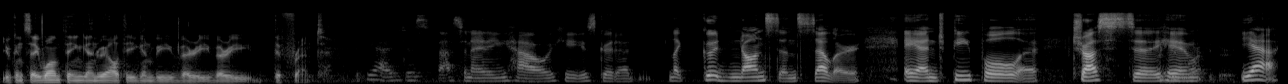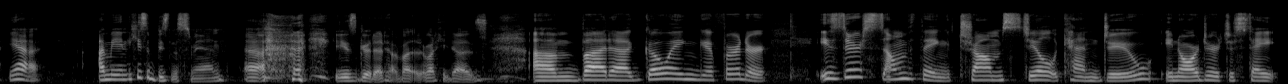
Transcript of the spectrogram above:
you can say one thing and reality can be very, very different. It's just fascinating how he is good at like good nonsense seller, and people uh, trust uh, him. Yeah, yeah. I mean, he's a businessman. Uh, he's good at what he does. Um, but uh, going further, is there something Trump still can do in order to stay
